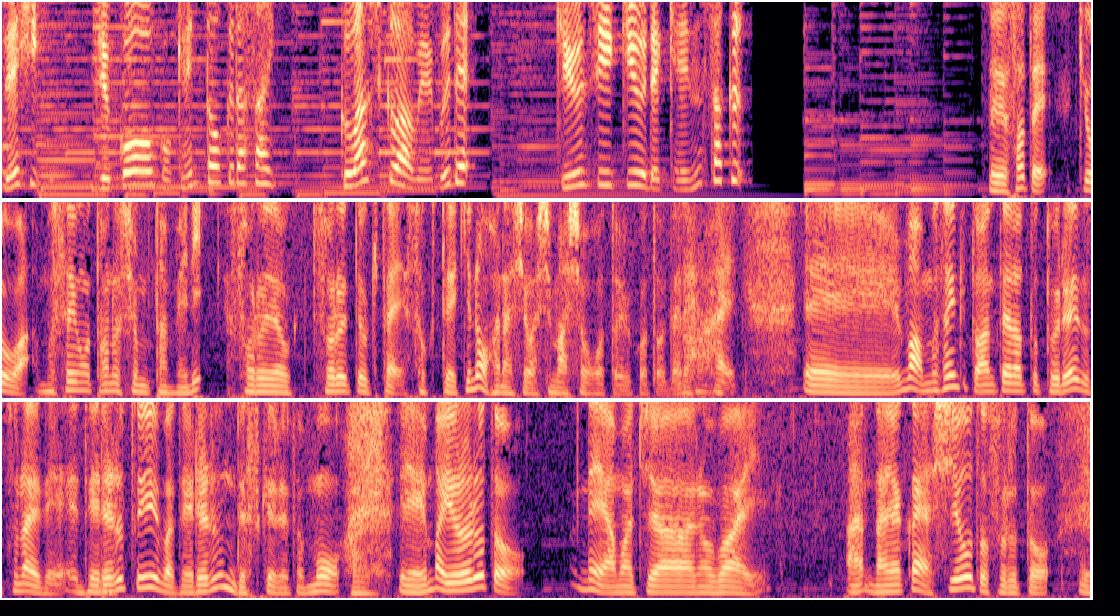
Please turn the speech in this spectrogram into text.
ぜひ受講をご検討ください。詳しくはウェブで。QCQ で検索。えーさて、今日は無線を楽しむために揃えを揃えておきたい測定器のお話をしましょうということでね、はい。はい。えーまあ、無線機とアンテナととりあえずつないで出れるといえば出れるんですけれども、はい。えーまあ、いろいろと、ね、アマチュアの場合、あなんやかんやしようとすると、え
